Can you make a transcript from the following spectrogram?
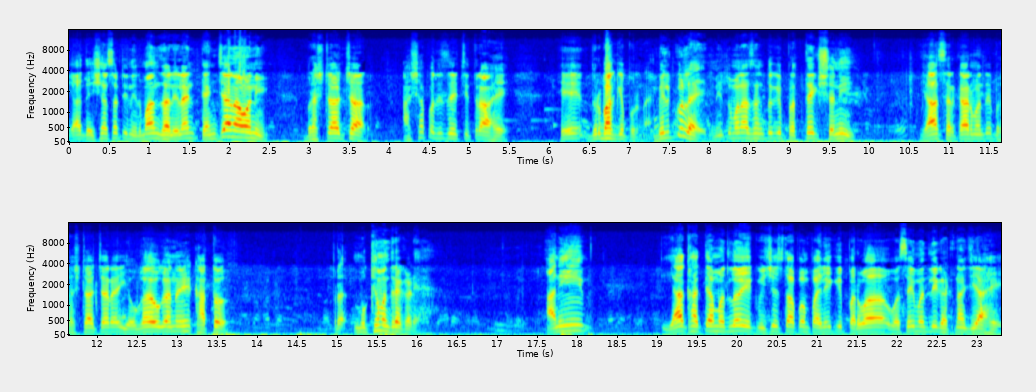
या देशासाठी निर्माण झालेलं आहे. आणि त्यांच्या नावाने भ्रष्टाचार अशा पद्धतीचं हे चित्र आहे हे दुर्भाग्यपूर्ण आहे. बिलकुल आहे. मी तुम्हाला सांगतो की प्रत्येक क्षणी या सरकारमध्ये भ्रष्टाचार आहे. योगायोगानं हे खातं. प्र मुख्यमंत्र्याकडे आहे. आणि या खात्यामधलं एक विशेषतः आपण पाहिली की परवा वसईमधली घटना जी आहे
